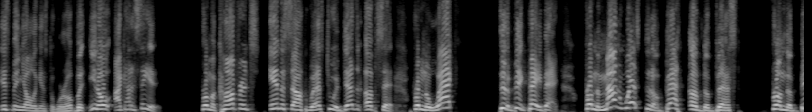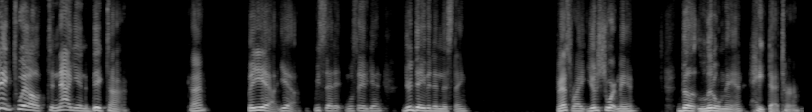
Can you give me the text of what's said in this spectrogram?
it's been y'all against the world. But you know, I gotta say it. From a conference in the Southwest to a desert upset, from the WAC to the big payback, from the Mountain West to the best of the best, from the Big 12 to now you're in the big time. Okay. But yeah, yeah, we said it. We'll say it again. You're David in this thing. That's right. You're the short man, the little man. Hate that term.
